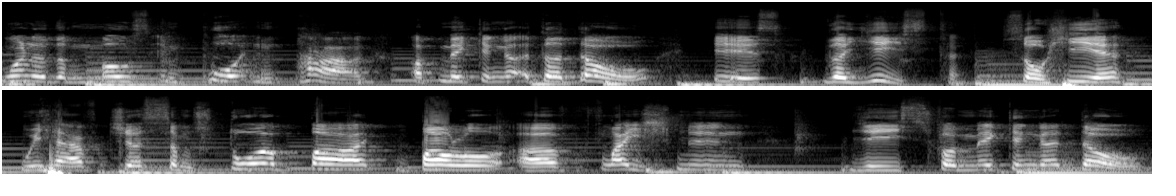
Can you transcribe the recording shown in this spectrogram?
one of the most important part of making the dough is the yeast. So here we have just some store-bought bottle of Fleischmann yeast for making a dough.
